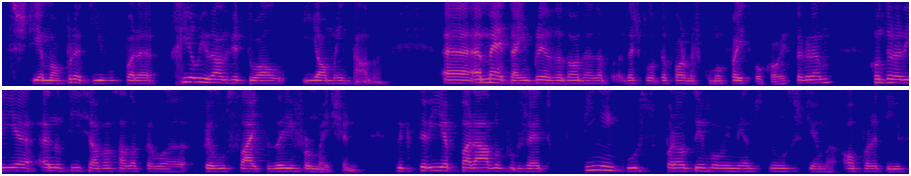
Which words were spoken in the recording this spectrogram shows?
de sistema operativo para realidade virtual e aumentada. Uh, a Meta, a empresa dona da, das plataformas como o Facebook ou o Instagram, contraria a notícia avançada pela, pelo site da Information, de que teria parado o projeto que tinha em curso para o desenvolvimento de um sistema operativo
